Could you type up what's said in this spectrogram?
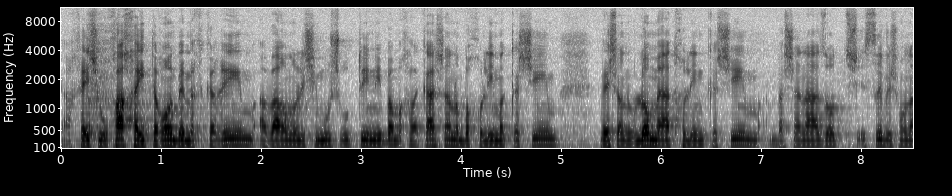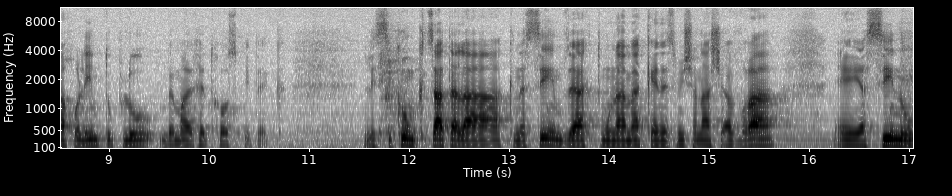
אחרי שהוכח היתרון במחקרים, עברנו לשימוש רוטיני במחלקה שלנו, בחולים הקשים ויש לנו לא מעט חולים קשים, בשנה הזאת 28 חולים טופלו במערכת הוספיטק. לסיכום קצת על הכנסים, זו התמונה מהכנס משנה שעברה, עשינו,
